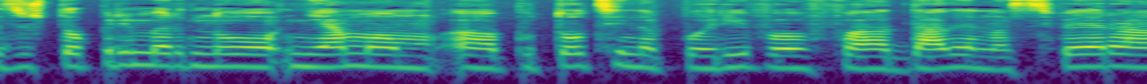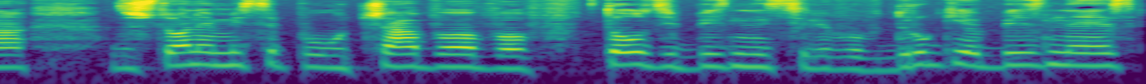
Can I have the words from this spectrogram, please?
защо примерно нямам а, потоци на пари в а, дадена сфера, защо не ми се получава в този бизнес или в другия бизнес.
